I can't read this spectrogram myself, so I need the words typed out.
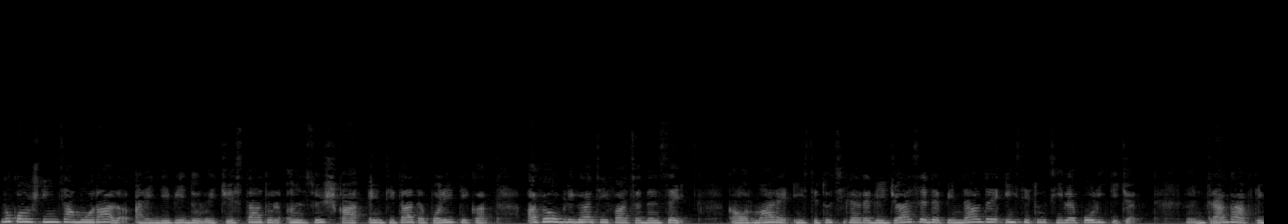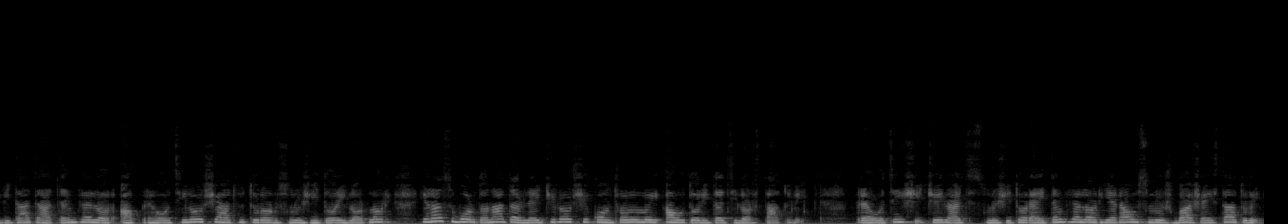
Nu conștiința morală a individului, ci statul însuși ca entitate politică avea obligații față de zei. Ca urmare, instituțiile religioase depindeau de instituțiile politice. Întreaga activitate a templelor, a preoților și a tuturor slujitorilor lor era subordonată legilor și controlului autorităților statului. Preoții și ceilalți slujitori ai templelor erau slujbași ai statului,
